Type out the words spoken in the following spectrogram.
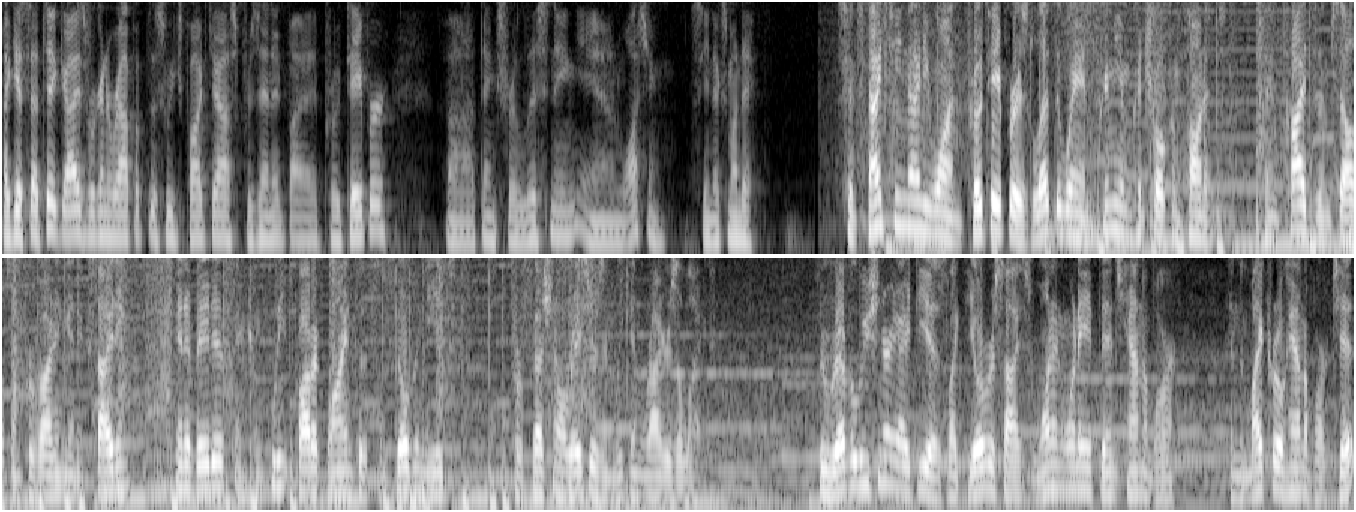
I guess that's it, guys. We're going to wrap up this week's podcast presented by ProTaper. Uh, thanks for listening and watching. See you next Monday. Since 1991, ProTaper has led the way in premium control components and prides themselves on providing an exciting, innovative, and complete product line to fulfill the needs of professional racers and weekend riders alike. Through revolutionary ideas like the oversized 1 and 1 8 inch handlebar and the micro handlebar kit,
